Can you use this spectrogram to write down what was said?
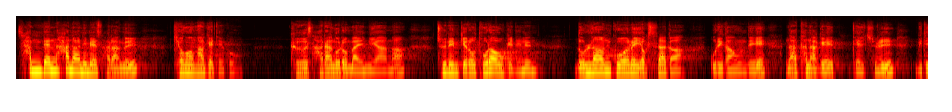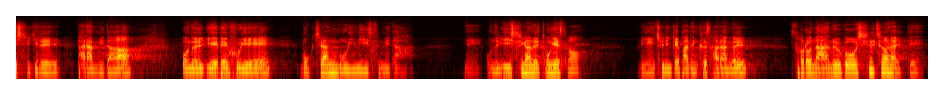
참된 하나님의 사랑을 경험하게 되고 그 사랑으로 말미암아 주님께로 돌아오게 되는 놀라운 구원의 역사가 우리 가운데 나타나게 될 줄 믿으시기를 바랍니다. 오늘 예배 후에 목장 모임이 있습니다. 네, 오늘 이 시간을 통해서 우리 주님께 받은 그 사랑을 서로 나누고 실천할 때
